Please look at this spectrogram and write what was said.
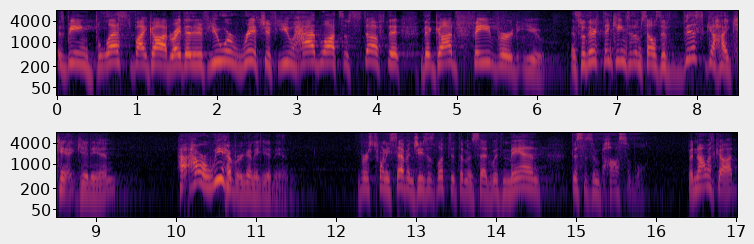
as being blessed by God, right? That if you were rich, if you had lots of stuff, that, that God favored you. And so they're thinking to themselves, if this guy can't get in, how, how are we ever going to get in? Verse 27, Jesus looked at them and said, With man, this is impossible, but not with God.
